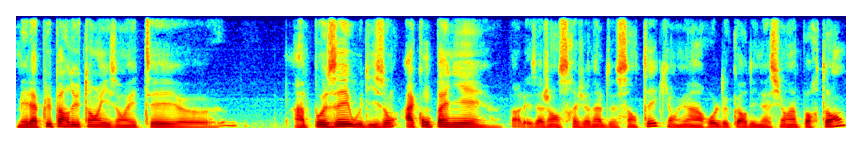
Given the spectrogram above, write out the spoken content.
mais la plupart du temps, ils ont été euh, imposés ou disons accompagnés par les agences régionales de santé qui ont eu un rôle de coordination important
